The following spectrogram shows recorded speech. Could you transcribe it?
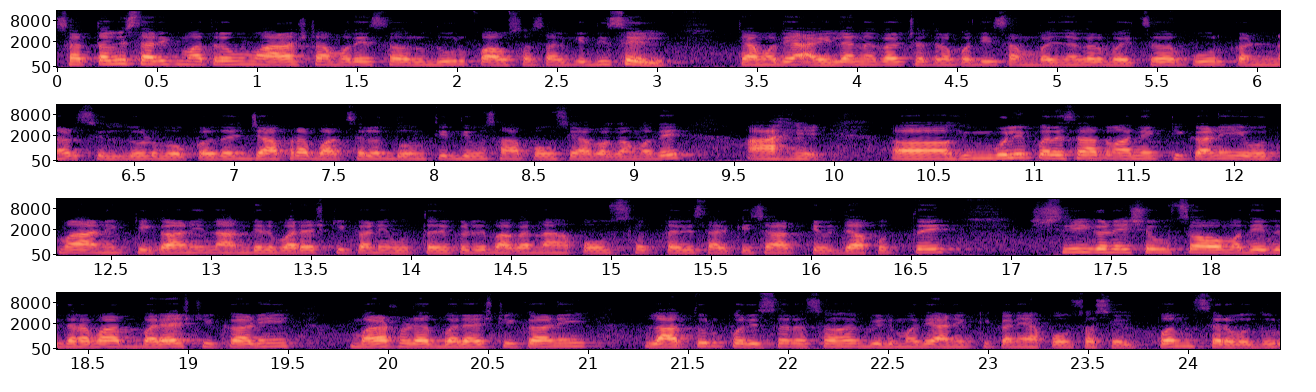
सत्तावीस तारीख मात्र महाराष्ट्रामध्ये सरदूर पावसासारखी दिसेल. त्यामध्ये अहिल्यानगर छत्रपती संभाजीनगर वैचरपूर कन्नड सिल्लोड भोकरदन जाफराबाद सलग दोन तीन दिवस हा पाऊस या भागामध्ये आहे. हिंगोली परिसरात अनेक ठिकाणी यवतमाळ अनेक ठिकाणी नांदेड बऱ्याच ठिकाणी उत्तरेकडील भागांना हा पाऊस सत्तावीस तारखेच्या ऍक्टिव्ह दाखवतोय. श्री गणेश उत्सवामध्ये विदर्भात बऱ्याच ठिकाणी मराठवाड्यात बऱ्याच ठिकाणी लातूर परिसरासह बीडमध्ये अनेक ठिकाणी हा पाऊस असेल. पण सर्वदूर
